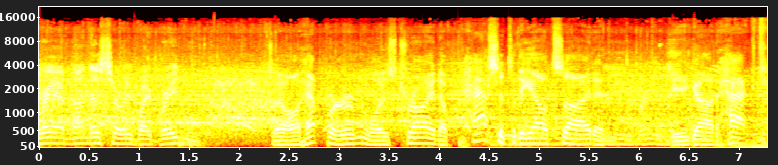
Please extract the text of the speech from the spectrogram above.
grab, not necessarily by Braden. So Hepburn was trying to pass it to the outside, and he got hacked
